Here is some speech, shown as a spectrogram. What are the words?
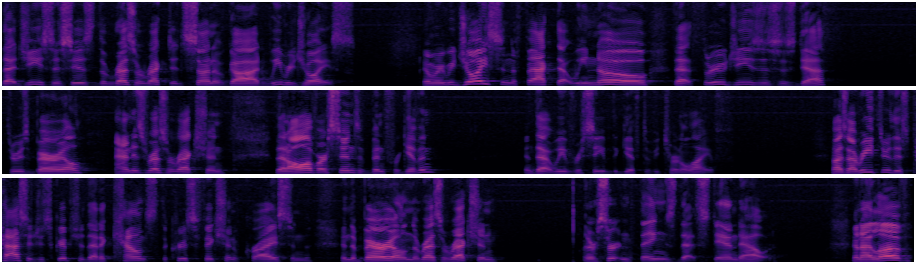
that Jesus is the resurrected Son of God, we rejoice. And we rejoice in the fact that we know that through Jesus' death, through his burial, and his resurrection, that all of our sins have been forgiven and that we've received the gift of eternal life. As I read through this passage of Scripture that accounts the crucifixion of Christ and, and the burial and the resurrection, there are certain things that stand out. And I love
